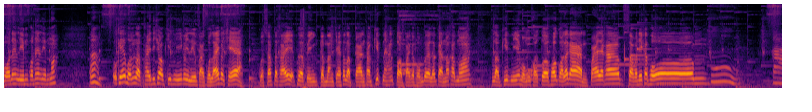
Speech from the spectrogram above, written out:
พอได้เล็มพอได้เล็มเนาะอ่าโอเคผมสำหรับใครที่ชอบคลิปนี้ก็อย่าลืมฝากกดไลค์กดแชร์กดซับสไครต์เพื่อเป็นกำลังใจสำหรับการทำคลิปในครั้งต่อไปกับผมด้วยแล้วกันเนาะครับเนาะสำหรับคลิปนี้ผมขอตัวพอก่อนแล้วกัน ไปแล้วครับ สวัสดีครับผมอู้ไก่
